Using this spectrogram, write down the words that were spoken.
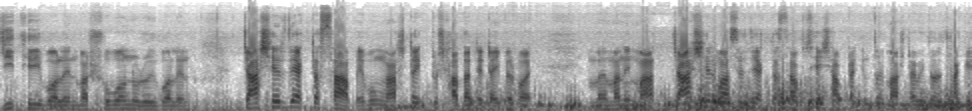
জি থ্রি বলেন বা সুবর্ণ রুই বলেন। চাষের যে একটা সাপ এবং মাছটা একটু সাদাটে টাইপের হয় মানে মাছ চাষের মাছের যে একটা সাপ, সেই সাপটা কিন্তু ওই মাছটার ভিতরে থাকে।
